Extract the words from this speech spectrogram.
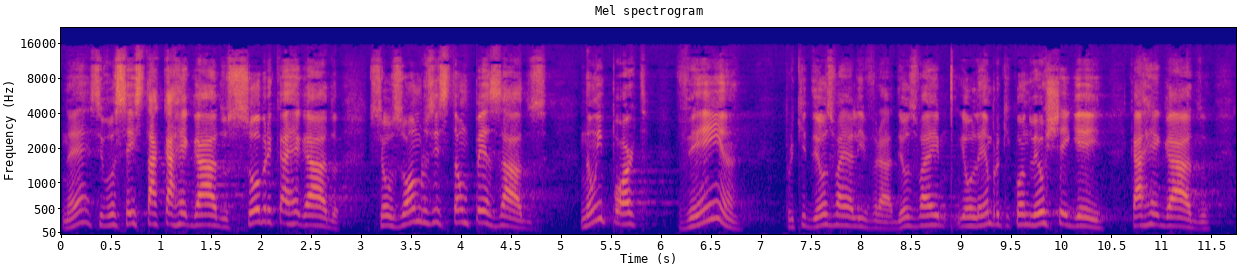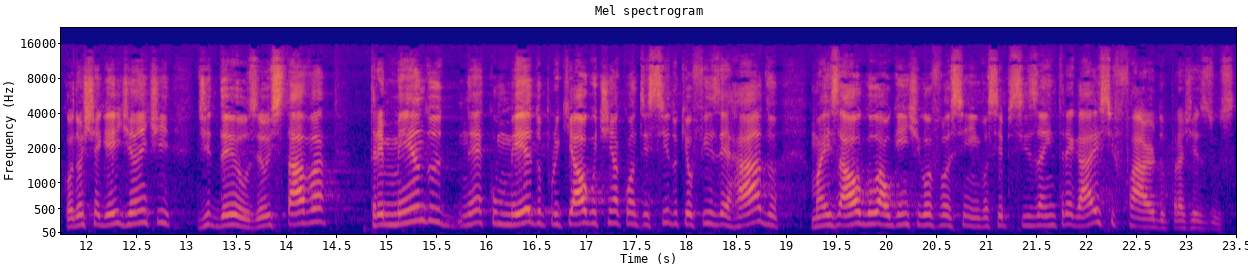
né? Se você está carregado, sobrecarregado, seus ombros estão pesados, não importa, venha, porque Deus vai a livrar. Deus vai. Eu lembro que quando eu cheguei carregado, quando eu cheguei diante de Deus, eu estava tremendo, né, com medo porque algo tinha acontecido que eu fiz errado, mas algo alguém chegou e falou assim: "Você precisa entregar esse fardo para Jesus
